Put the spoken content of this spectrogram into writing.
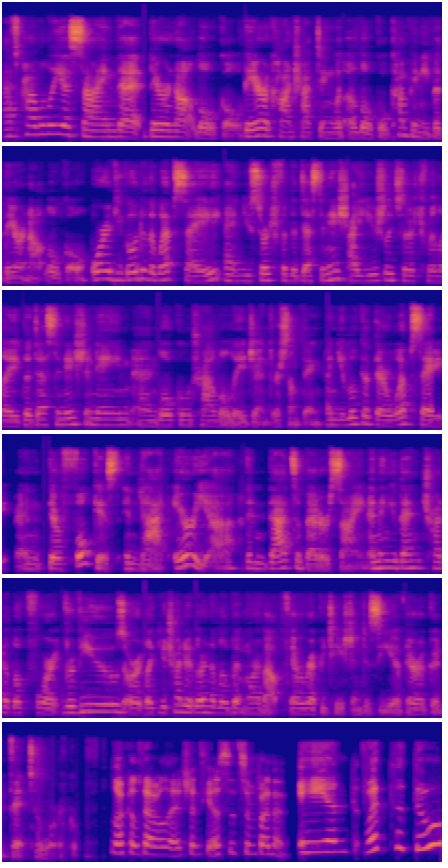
that's probably a sign that they're not local. They are contracting with a local company, but they are not local. Or if you go to the website and you search for the destination, I usually search for like the destination name and local travel agent or something. And you look at their website and they're focused in that area, then that's a better sign. And then you then try to look for reviews or like you try to learn a little bit more about their reputation to see if they're a good fit to work with. Local travel agent, yes, it's important. And what to do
